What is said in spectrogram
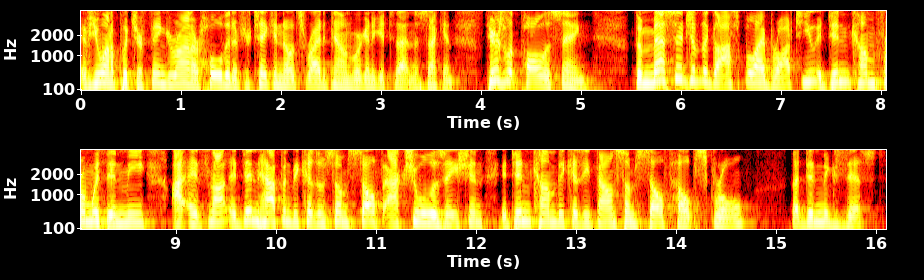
if you want to put your finger on it, hold it. If you're taking notes, write it down. We're going to get to that in a second. Here's what Paul is saying the message of the gospel I brought to you, it didn't come from within me. I, it's not, it didn't happen because of some self-actualization. It didn't come because he found some self-help scroll that didn't exist.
